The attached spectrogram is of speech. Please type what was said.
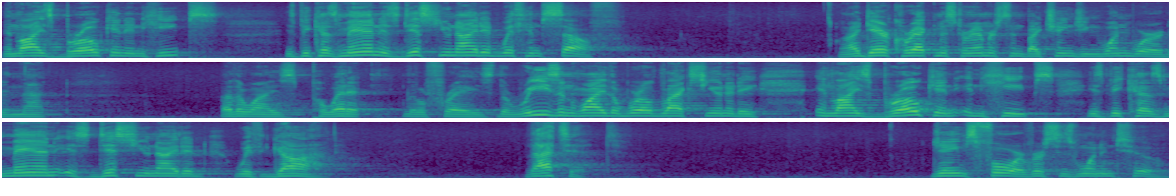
and lies broken in heaps is because man is disunited with himself. Well, I dare correct Mr. Emerson by changing one word in that otherwise poetic little phrase. The reason why the world lacks unity and lies broken in heaps is because man is disunited with God. That's it. James 4, verses 1 and 2.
